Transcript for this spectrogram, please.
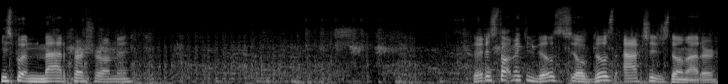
He's putting mad pressure on me. I just stop making vills? Yo, oh, vills actually just don't matter.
